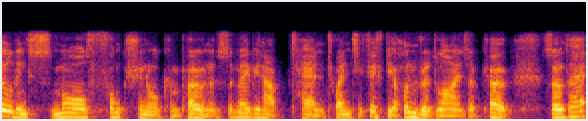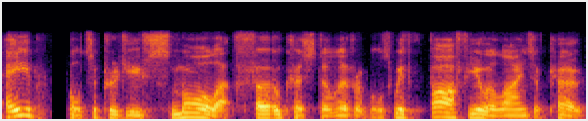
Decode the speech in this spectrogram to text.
building small functional components that maybe have 10, 20, 50, 100 lines of code. So they're able to produce smaller, focused deliverables with far fewer lines of code.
